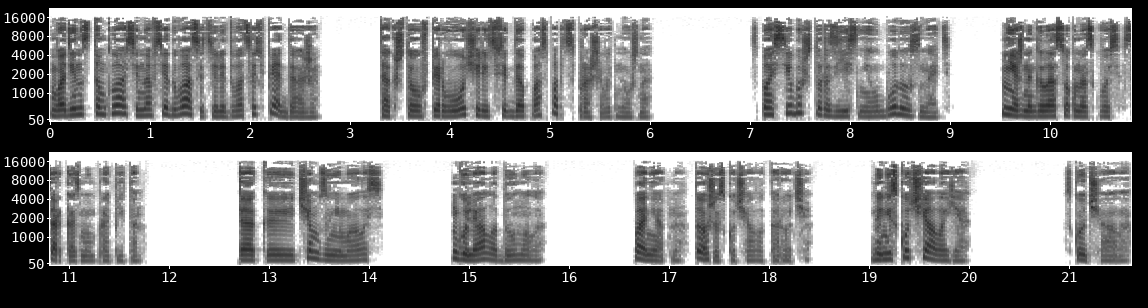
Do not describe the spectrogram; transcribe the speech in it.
В одиннадцатом классе на все двадцать или двадцать пять даже. Так что в первую очередь всегда паспорт спрашивать нужно. Спасибо, что разъяснил, буду знать. Нежный голосок насквозь сарказмом пропитан. Так и чем занималась? Гуляла, думала. Понятно, тоже скучала, короче. Да не скучала я. Скучала.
